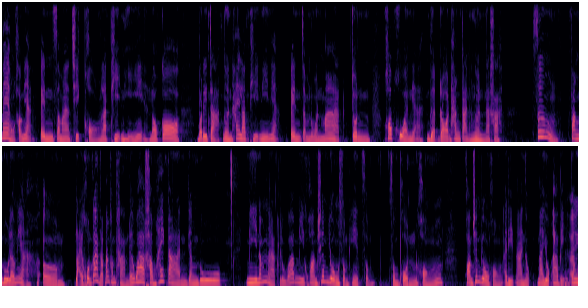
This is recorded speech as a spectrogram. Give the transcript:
แม่ของเขาเนี่ยเป็นสมาชิกของลัทธินี้ แล้วก็บริจาคเงินให้ลัทธินี้เนี่ยเป็นจำนวนมากจนครอบครัวเนี่ยเดือดร้อนทางการเงินนะคะ ซึ่งฟังดูแล้วเนี่ย หลายคนก็อาจจะตั้งคำถามได้ว่าคำให้การยังดูมีน้ำหนักหรือว่ามีความเชื่อมโยงสมเหตุสมสมผลของความเชื่อมโยงของอดีตนายกนายกอาเบะจ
